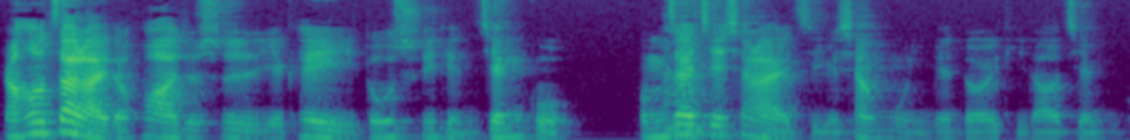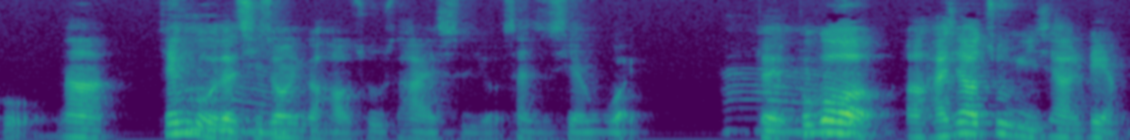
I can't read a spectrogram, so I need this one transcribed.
然后再来的话，就是也可以多吃一点坚果。我们在嗯接下来几个项目里面都会提到坚果。那坚果的其中一个好处，它还是有膳食纤维。对，不嗯过呃还是要注意一下量吧，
